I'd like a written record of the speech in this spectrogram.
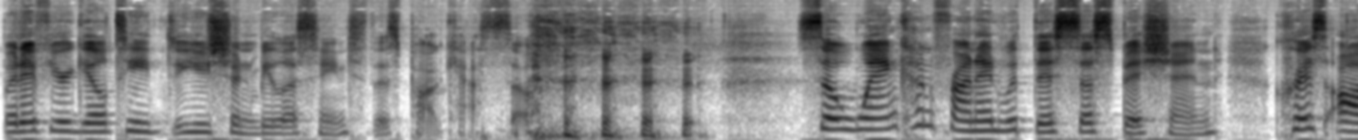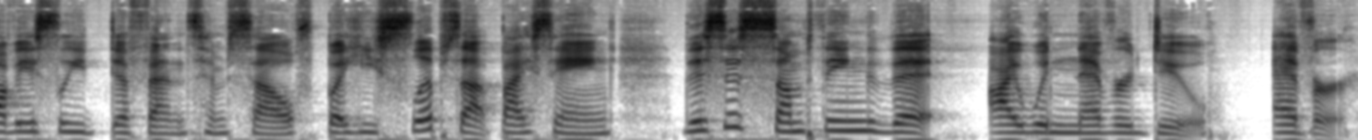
But if you're guilty, you shouldn't be listening to this podcast. So So, when confronted with this suspicion, Chris obviously defends himself, but he slips up by saying, This is something that I would never do, ever.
